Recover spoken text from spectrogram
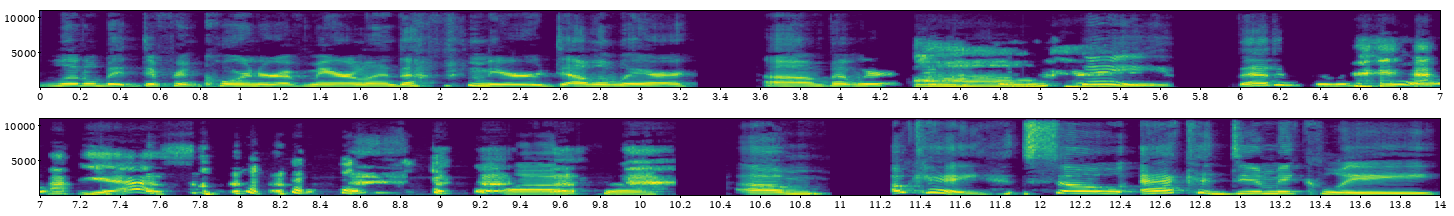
little bit different corner of Maryland up near Delaware. Um, but we're in the oh, okay. That is really cool. yes. awesome. Um, okay. So academically,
